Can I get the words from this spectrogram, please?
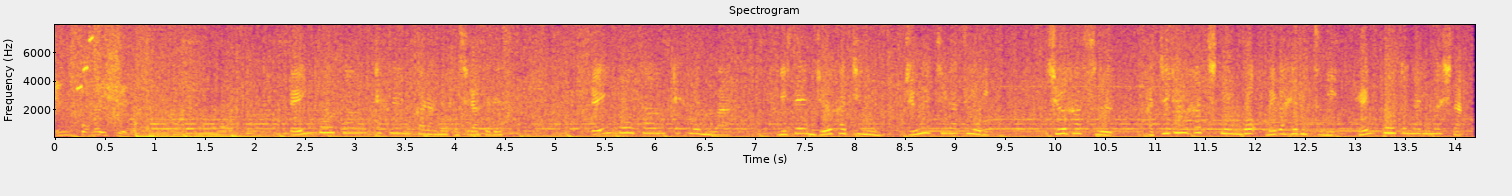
レインボータウン FM からのお知らせです。レインボータウン FM は2018年11月より周波数 88.5MHz に変更となりました。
